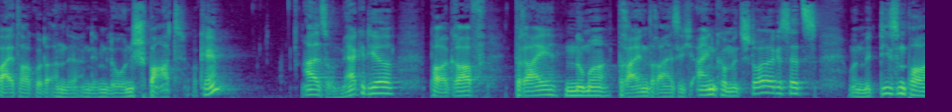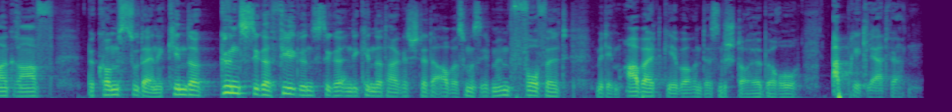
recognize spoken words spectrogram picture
Beitrag oder an, an dem Lohn spart, okay? Also, merke dir, Paragraph 3 Nummer 33 Einkommenssteuergesetz und mit diesem Paragraph bekommst du deine Kinder günstiger, viel günstiger in die Kindertagesstätte, aber es muss eben im Vorfeld mit dem Arbeitgeber und dessen Steuerbüro abgeklärt werden.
